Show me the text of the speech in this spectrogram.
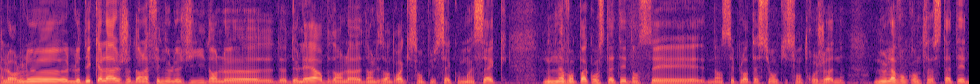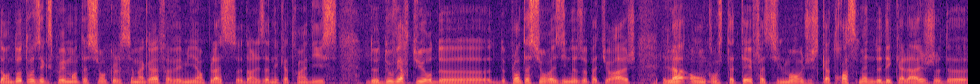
Alors le, décalage dans la phénologie dans de, l'herbe, dans, les endroits qui sont plus secs ou moins secs, nous ne l'avons pas constaté dans ces, dans ces plantations qui sont trop jeunes. Nous l'avons constaté dans d'autres expérimentations que le SEMAGREF avait mis en place dans les années 90, d'ouverture de, de, plantations résineuses au pâturage. là, on constatait facilement jusqu'à trois semaines de décalage de,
